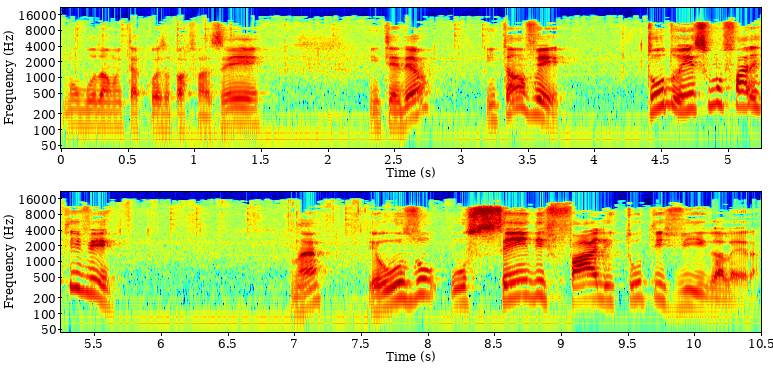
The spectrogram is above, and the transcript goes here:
não muda muita coisa para fazer, entendeu? Então vê, tudo isso no File TV, né? Eu uso o Send File to TV, galera.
